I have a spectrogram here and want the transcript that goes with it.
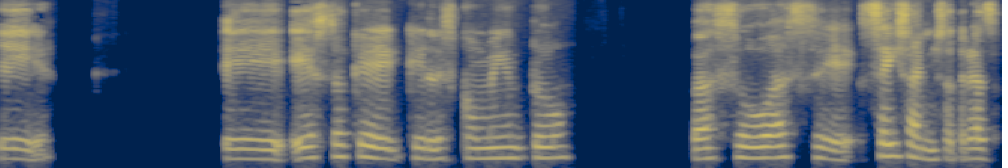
eh, eh, esto que, les comento pasó hace seis años atrás.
